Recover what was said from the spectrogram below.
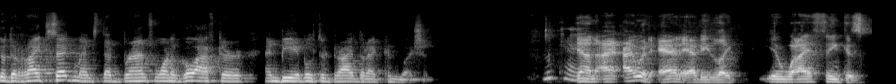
to the right segments that brands want to go after and be able to drive the right conversion. Okay. Yeah, and I, I would add, Abhi, like you know what I think is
